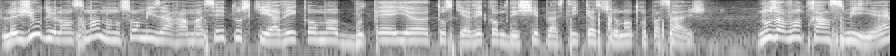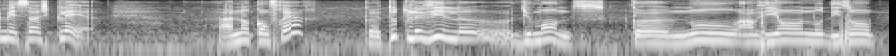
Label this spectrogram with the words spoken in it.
Le jour du lancement, nous nous sommes mis à ramasser tout ce qu'il y avait comme bouteilles, tout ce qu'il y avait comme déchets plastiques sur notre passage. Nous avons transmis un message clair à nos confrères que toutes les villes du monde que nous envions, nous disons euh,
